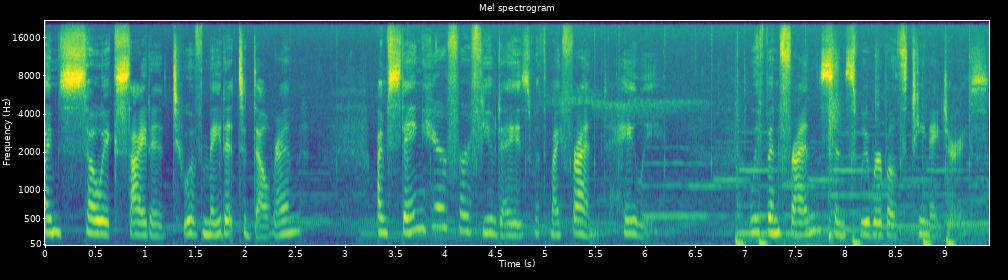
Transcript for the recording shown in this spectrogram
I'm so excited to have made it to Delrin. I'm staying here for a few days with my friend, Haley. We've been friends since we were both teenagers.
